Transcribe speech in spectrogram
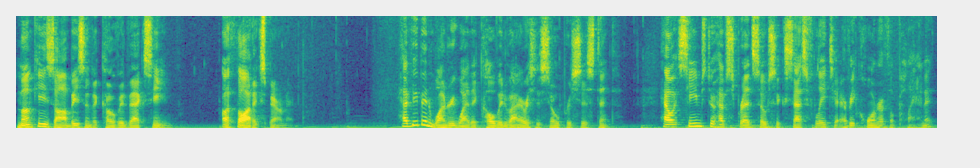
Monkeys, Zombies, and the COVID Vaccine. A thought experiment. Have you been wondering why the COVID virus is so persistent? How it seems to have spread so successfully to every corner of the planet?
